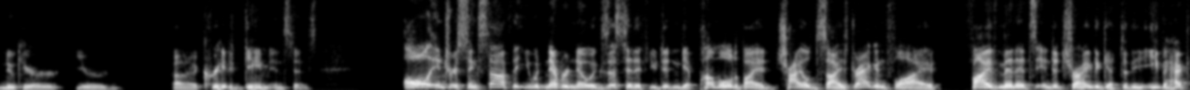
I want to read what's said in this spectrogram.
nuke your your uh, created game instance. All interesting stuff that you would never know existed if you didn't get pummeled by a child-sized dragonfly five minutes into trying to get to the evac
